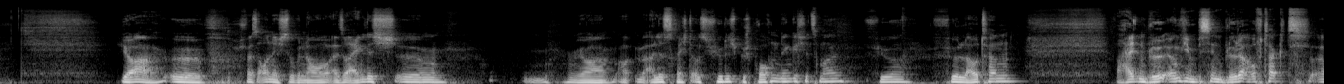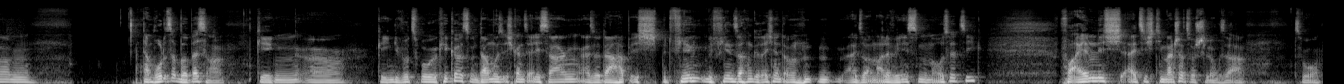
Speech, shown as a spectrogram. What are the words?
Ja, äh, ich weiß auch nicht so genau. Also eigentlich, äh, ja, alles recht ausführlich besprochen, denke ich jetzt mal, für, für Lautern. War halt ein blöd, irgendwie ein bisschen ein blöder Auftakt. Ähm, dann wurde es aber besser gegen, äh, gegen die Würzburger Kickers. Und da muss ich ganz ehrlich sagen, also da habe ich mit vielen, mit vielen Sachen gerechnet, aber also am allerwenigsten mit dem Auswärtssieg. Vor allem nicht, als ich die Mannschaftsausstellung sah. So.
